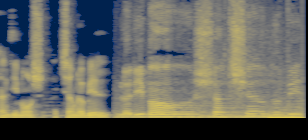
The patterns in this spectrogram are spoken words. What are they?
Un dimanche à Tchernobyl. Le dimanche à Tchernobyl,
